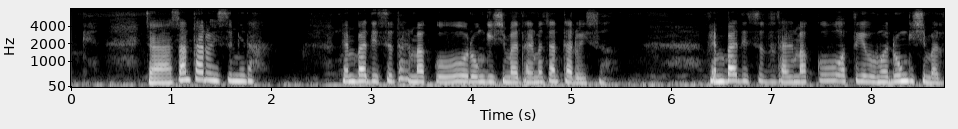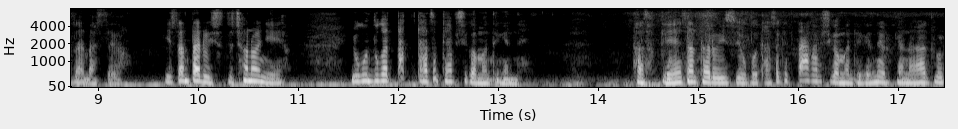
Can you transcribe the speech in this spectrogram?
이렇게. 자, 산타로 있습니다. 벤바디스 닮았고, 롱기시마 닮은 산타로 있어. 벤바디스도 닮았고, 어떻게 보면 롱기시마도 닮았어요. 이 산타루이스도 천 원이에요. 요거 누가 딱 다섯 개 합식하면 되겠네. 다섯 개, 산타루이스 요거 다섯 개 딱 합식하면 되겠네. 이렇게 하나, 둘.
